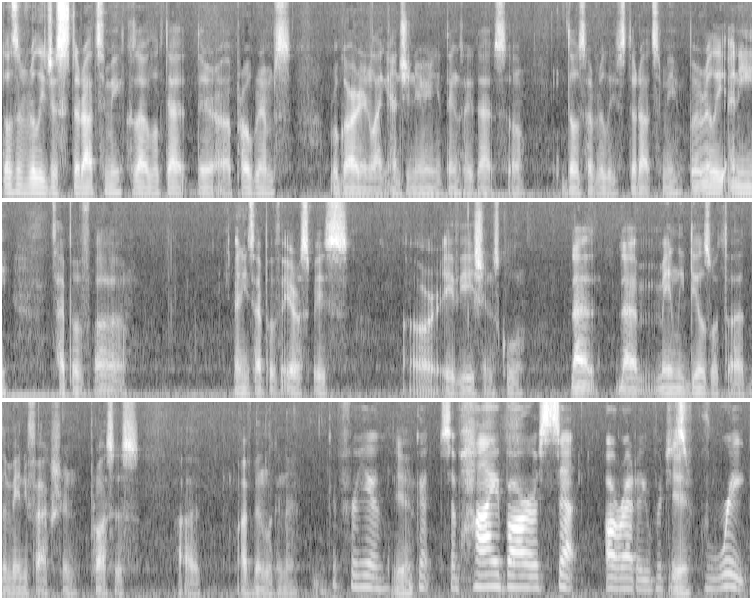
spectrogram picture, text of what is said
those have really just stood out to me because I looked at their programs regarding like engineering and things like that. So those have really stood out to me. But really, any type of uh, any type of aerospace or aviation school that that mainly deals with uh, the manufacturing process, uh, I've been looking at. good for you. Yeah. You've got some high bars set already, which is Yeah. great.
